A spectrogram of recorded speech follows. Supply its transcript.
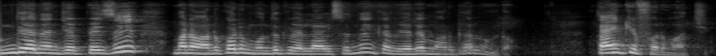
ఉంది అని చెప్పేసి మనం అనుకొని ముందుకు వెళ్ళాల్సిందే ఇంకా వేరే మార్గాలు ఉండవు. థ్యాంక్ యూ ఫర్ వాచింగ్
